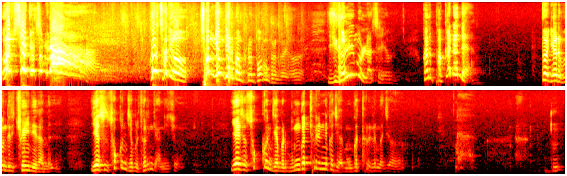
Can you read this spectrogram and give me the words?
없어졌습니다. 그렇잖아요. 성경대로만 보면 그런 거예요. 이걸 몰랐어요. 그래 바꿨는데 또 여러분들이 죄인이라면 예수 속건 제물 드린 게 아니죠. 예수 속건 제물 뭉거뜨리는 거죠. 뭉거뜨리는 거죠. 음?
